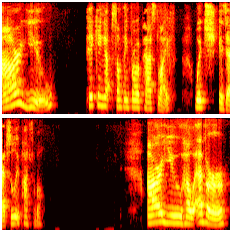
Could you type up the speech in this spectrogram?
are you picking up something from a past life, which is absolutely possible? Are you, however,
